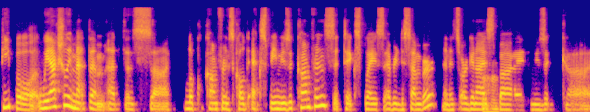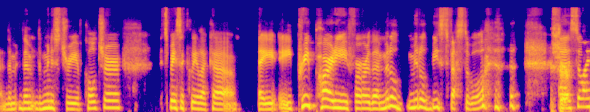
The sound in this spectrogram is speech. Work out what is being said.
people, we actually met them at this uh, local conference called XP Music Conference. It takes place every December, and it's organized Mhm. by music, uh, the, the the Ministry of Culture. It's basically like a a, a pre-party for the Middle MDLBEAST Festival. Sure. Uh, so I,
